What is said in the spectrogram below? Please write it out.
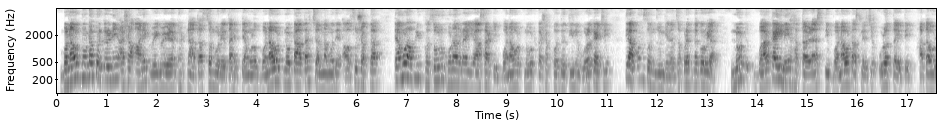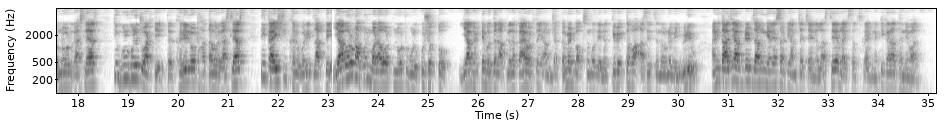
बनावट नोटा प्रकरणी अशा अनेक वेगवेगळ्या घटना आता समोर येत आहेत. त्यामुळे बनावट नोटा आता चलनामध्ये असू शकतात. त्यामुळे आपली फसवणूक होणार नाही यासाठी बनावट नोट कशा पद्धतीने ओळखायची ते आपण समजून घेण्याचा प्रयत्न करूया. नोट बारकाईने हाताळल्यास ती बनावट असल्याचे ओळखता येते. हातावर नोट घासल्यास ती गुळगुळीत वाटते. तर खरी नोट हातावर घासल्यास ती काहीशी खरबरीत लागते. यावरून आपण बनावट नोट ओळखू शकतो. या घटनेबद्दल आपल्याला काय वाटतंय? आमच्या कमेंट बॉक्समध्ये नक्की व्यक्त व्हा असेच नवनवीन व्हिडिओ आणि ताजे अपडेट जाणून घेण्यासाठी आमच्या चॅनलला शेअर लाईक सबस्क्राईब नक्की करा. धन्यवाद.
